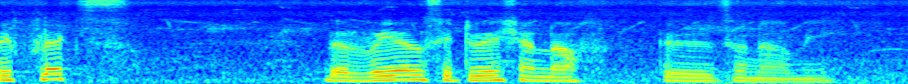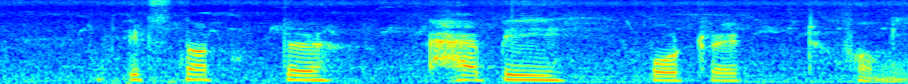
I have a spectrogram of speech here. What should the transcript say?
reflects the real situation of the tsunami it's not a happy portrait for me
